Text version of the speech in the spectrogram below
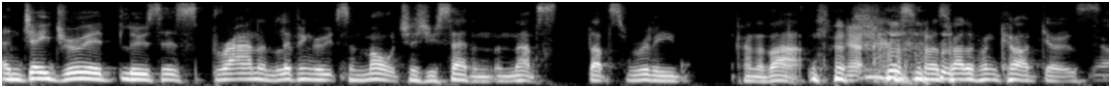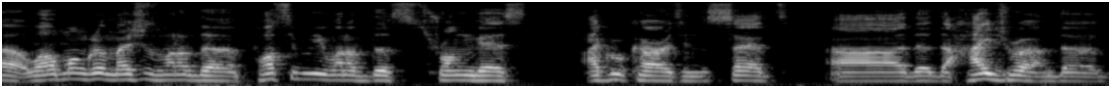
And Jade Druid loses Brann and Living Roots and Mulch, as you said, and, and that's that's really kind of that Yeah. as far as relevant card goes. Yeah, well, Mongrel Mesh is one of the possibly one of the strongest aggro cards in the set. Uh, the the Hydra, the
